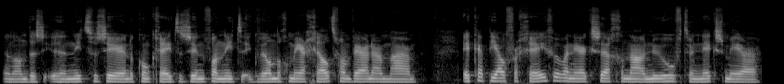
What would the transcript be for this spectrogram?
En dan dus eh, niet zozeer in de concrete zin van niet ik wil nog meer geld van Werner, maar ik heb jou vergeven wanneer ik zeg, nou nu hoeft er niks meer.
